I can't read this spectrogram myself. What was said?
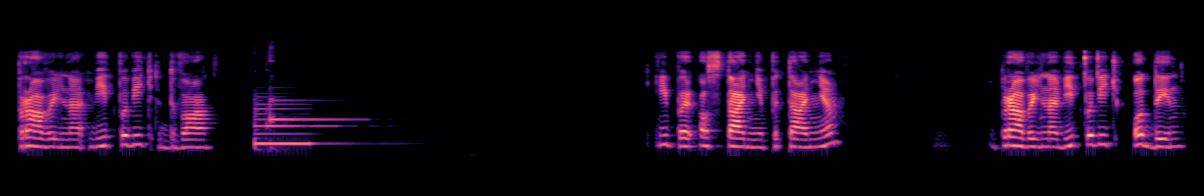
Правильна відповідь 2. І останнє питання. Правильна відповідь 1.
